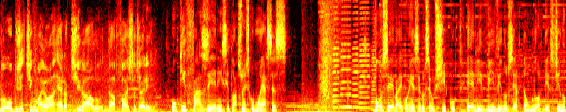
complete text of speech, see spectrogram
O objetivo maior era tirá-lo da faixa de areia. O que fazer em situações como essas? Você vai conhecer o seu Chico. Ele vive no sertão nordestino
